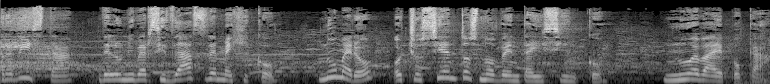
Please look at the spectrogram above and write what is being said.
Revista de la Universidad de México, número 895. Nueva época.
